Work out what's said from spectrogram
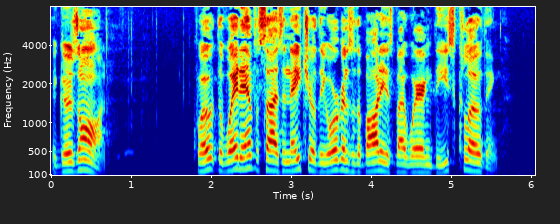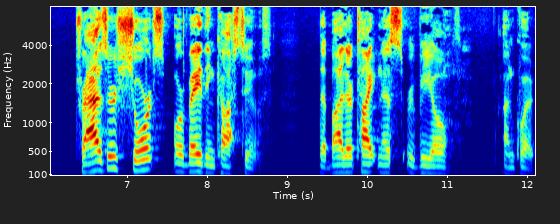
it goes on. Quote, the way to emphasize the nature of the organs of the body is by wearing these clothing trousers, shorts, or bathing costumes that by their tightness reveal, unquote.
